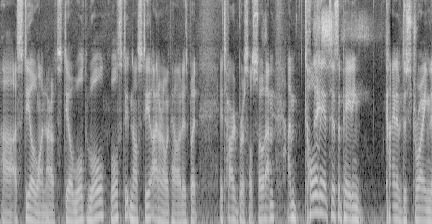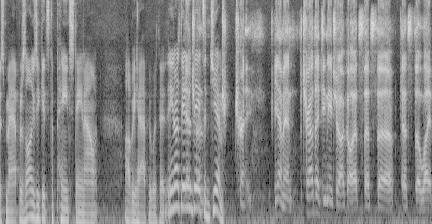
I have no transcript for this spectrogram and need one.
uh, a steel one or a steel wool wool wool steel no steel. I don't know what the hell it is, but it's hard bristles. So I'm I'm totally Nice. anticipating kind of destroying this map, but as long as he gets the paint stain out, I'll be happy with it. You know, at the end Yeah, of the day, it's a gym. Try, yeah, man. Try out that denatured alcohol. That's that's the that's the light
